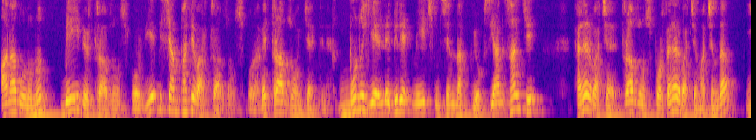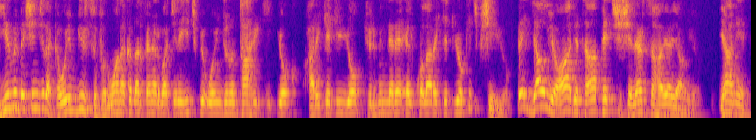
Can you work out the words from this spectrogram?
Anadolu'nun beyidir Trabzonspor diye bir sempati var Trabzonspor'a ve Trabzon kentine. Bunu yerle bir etmeye hiç kimsenin hakkı yok. Yani sanki Fenerbahçe, Trabzonspor Fenerbahçe maçında 25. dakika oyun 1-0. O ana kadar Fenerbahçe'de hiçbir oyuncunun tahriki yok, hareketi yok, tribünlere el kol hareketi yok, hiçbir şey yok. Ve yağıyor adeta pet şişeler sahaya yağıyor. Yani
